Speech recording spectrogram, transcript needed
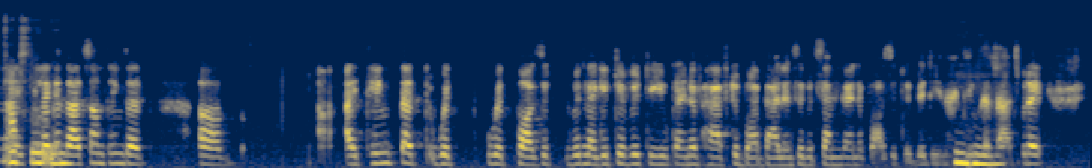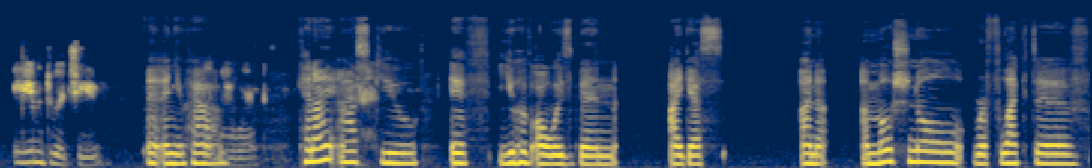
And I feel Absolutely. like, and that's something that uh, I think that with with posit with negativity, you kind of have to balance it with some kind of positivity, and I think Mm-hmm. that that's what I aim to achieve and, you have my work. Can I ask you if you have always been, I guess, an emotional, reflective,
